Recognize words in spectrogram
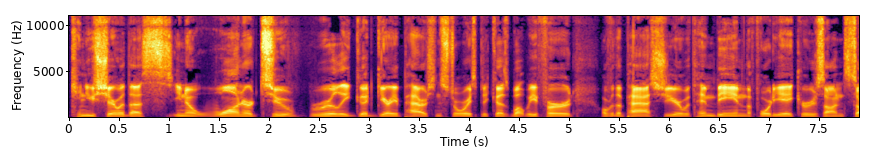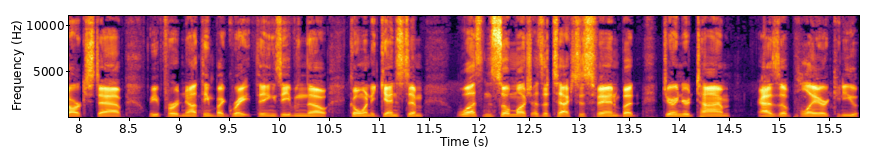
can you share with us, you know, one or two really good Gary Patterson stories? Because what we've heard over the past year with him being the 40 acres on Sark staff, we've heard nothing but great things, even though going against him wasn't so much as a Texas fan, but during your time as a player, can you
